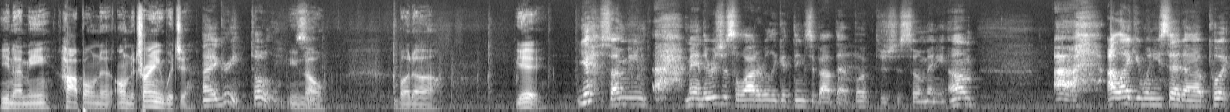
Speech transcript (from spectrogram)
you know what I mean, hop on the on the train with you, I agree totally. you So- know. But uh yeah. Yes, I mean, ah, man, there was just a lot of really good things about that book. There's just so many. Um, uh, I like it when he said, uh, put,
